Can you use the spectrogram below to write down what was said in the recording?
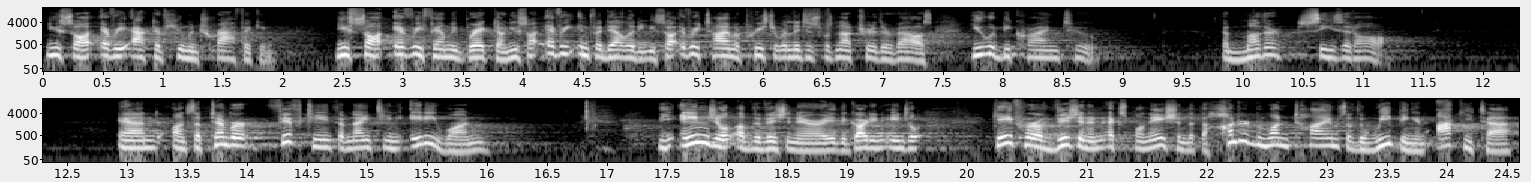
you saw every act of human trafficking, you saw every family breakdown, you saw every infidelity, you saw every time a priest or religious was not true to their vows, you would be crying too. The mother sees it all. And on September 15th of 1981, the angel of the visionary, the guardian angel gave her a vision and explanation that the 101 times of the weeping in Akita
